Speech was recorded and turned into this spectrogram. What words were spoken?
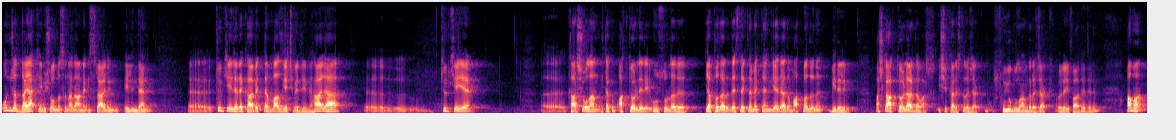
onca dayak yemiş olmasına rağmen İsrail'in elinden e, Türkiye ile rekabetten vazgeçmediğini, hala e, Türkiye'ye e, karşı olan bir takım aktörleri, unsurları, yapıları desteklemekten geri adım atmadığını bilelim. Başka aktörler de var. İşi karıştıracak, suyu bulandıracak öyle ifade edelim. Ama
